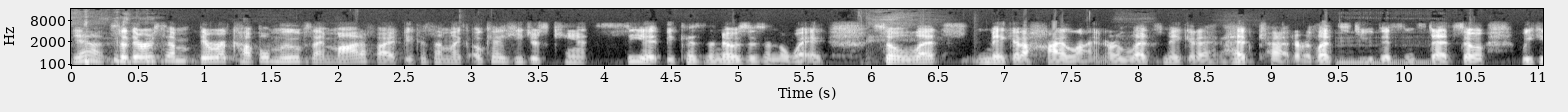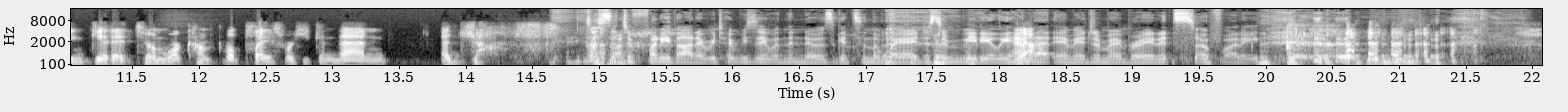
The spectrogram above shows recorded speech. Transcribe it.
Yeah. So there were some, there were a couple moves I modified because I'm like, okay, he just can't see it because the nose is in the way. So let's make it a high line or let's make it a head cut or let's do this Mm. instead so we can get it to a more comfortable place where he can then adjust. It's just such a funny thought. Every time you say when the nose gets in the way, I just immediately have Yeah. that image in my brain. It's so funny.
